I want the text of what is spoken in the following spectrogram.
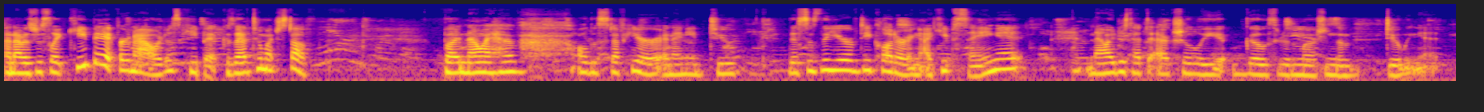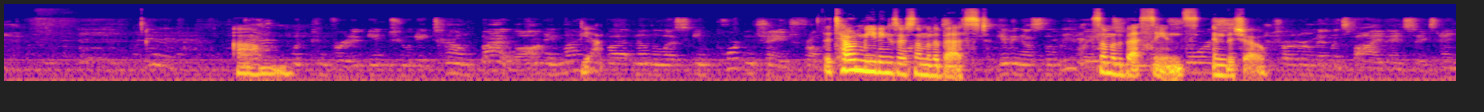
and I was just like keep it for now, just keep it cuz I have too much stuff. But now I have all the stuff here and I need to this is the year of decluttering. I keep saying it. Now I just have to actually go through the motions of doing it. Um, Yeah. the town meetings are some of the best. Some of the best scenes in the show. Charter Amendments 5 and 6 and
